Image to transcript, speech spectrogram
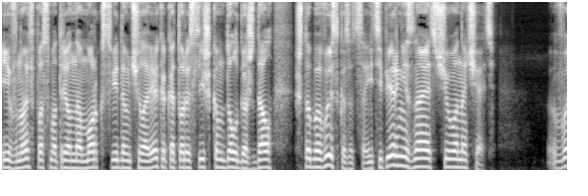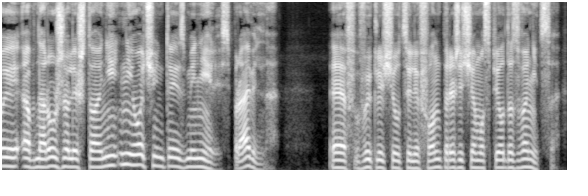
и вновь посмотрел на морг с видом человека, который слишком долго ждал, чтобы высказаться, и теперь не знает, с чего начать. «Вы обнаружили, что они не очень-то изменились, правильно?» Эф выключил телефон, прежде чем успел дозвониться —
